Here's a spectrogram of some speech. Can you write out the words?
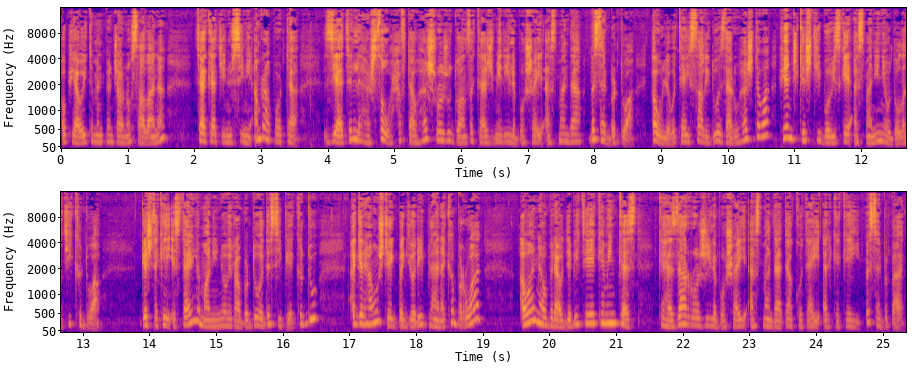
ئەو پیاوەی تەمەن پەنجا و نۆ ساڵانە تا کاتی نووسینی ئەم ڕاپۆرتە زیاتر لە هەشت سەد و حەفتا و هەشت ڕۆژ و دوانزە کاژمێری لە بۆشایی ئاسماندا بەسەر بردووە. ئەو لەوەتای ساڵی دوو هەزار و هەشت ەوە پێنج گەشتی بۆ ویستگەی ئاسمانی نێودەوڵەتی کردووە. گەشتەکەی ئێستای لە مانینۆی ڕابردووە دەستی پێکرد و ئەگەر هەموو شتێک بە گۆرەی پلانەکە بڕوات ئەوا ناوبراو دەبێتە یەکەمین کەس کە هەزار ڕۆژی لە بۆشایی ئاسماندا تا کۆتایی ئەرکەکەی بەسەر ببات.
